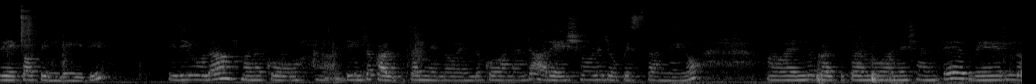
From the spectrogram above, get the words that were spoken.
వేప పిండి ఇది. ఇది కూడా మనకు దీంట్లో కలుపుతాను నేను ఎందుకు అని అంటే ఆ రేషియో కూడా చూపిస్తాను నేను. ఎందుకు కలుపుతాను అనేసి అంటే వేర్లు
